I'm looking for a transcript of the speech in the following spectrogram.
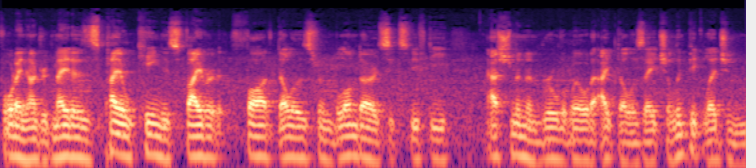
1400 metres. Pale King is favourite at $5 from Blondo, 650 Ashman and Rule the World at $8 each. Olympic Legend,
